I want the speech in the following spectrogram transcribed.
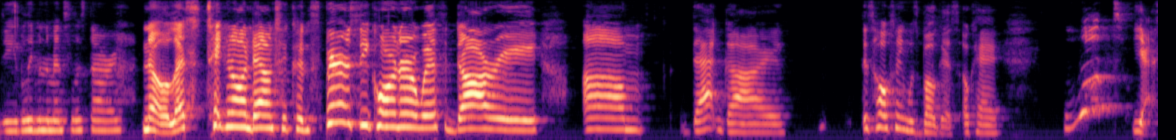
Do you believe in the mentalist, Dari? No, let's take it on down to conspiracy corner with Dari. Um, that guy, this whole thing was bogus. Okay, What? yes,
